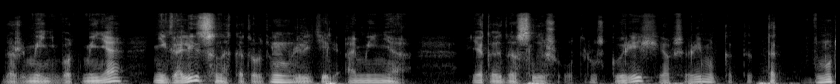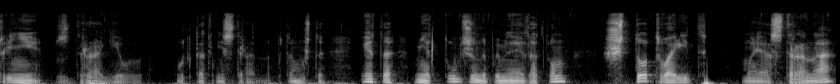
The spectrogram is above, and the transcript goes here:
Даже меня, вот меня, не Голицыных, которые только mm. прилетели, а меня. Я когда слышу вот русскую речь, я все время как-то так внутренне вздрагиваю. Вот как ни странно, потому что это мне тут же напоминает о том, что творит моя страна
